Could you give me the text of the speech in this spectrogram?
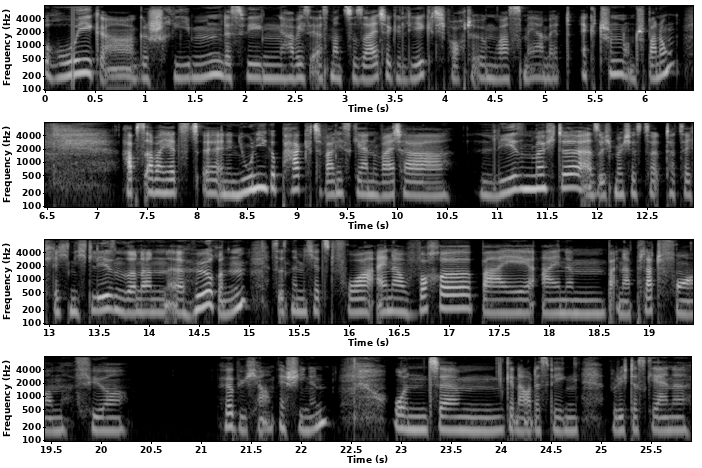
ruhiger geschrieben, deswegen habe ich es erstmal zur Seite gelegt. Ich brauchte irgendwas mehr mit Action und Spannung. Habe es aber jetzt äh, in den Juni gepackt, weil ich es gerne weiter lesen möchte. Also ich möchte es tatsächlich nicht lesen, sondern äh, hören. Es ist nämlich jetzt vor einer Woche bei einem bei einer Plattform für Hörbücher erschienen. Und ähm, genau deswegen würde ich das gerne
